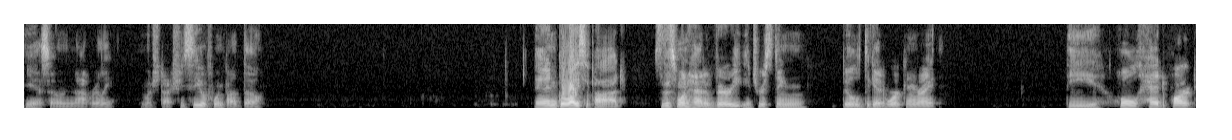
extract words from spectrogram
Yeah, so not really much to actually see with Wimpod, though. And Golisopod. So this one had a very interesting build to get it working right. The whole head part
